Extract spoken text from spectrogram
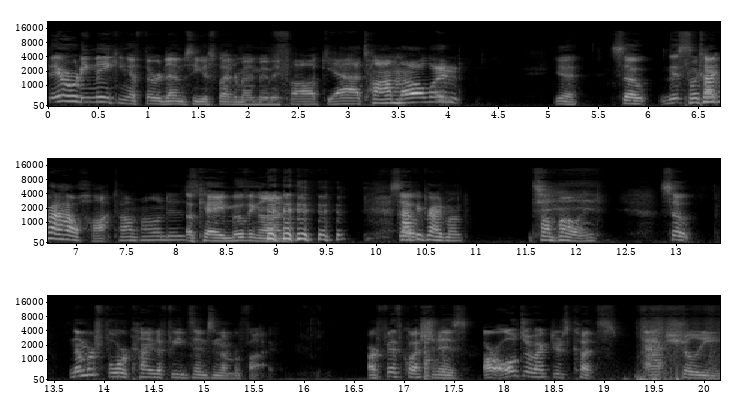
They're already making a third MCU Spider-Man movie. Fuck yeah, Tom Holland. Yeah. So this. Can we talk about how hot Tom Holland is? Okay, moving on. So, Happy Pride Month, Tom Holland. So, number four kind of feeds into number five. Our fifth question is Are all director's cuts actually,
